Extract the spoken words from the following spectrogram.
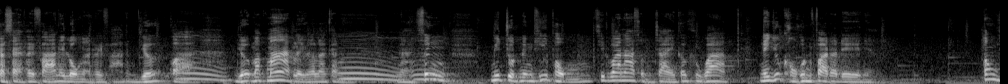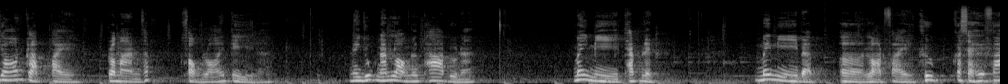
กระแสไฟฟ้าในโรงงานไฟฟ้ากันเยอะกว่าอืมเยอะมาก ๆ เลยก็แล้วกันอืมนะอืมซึ่งมีจุดหนึ่งที่ผมคิดว่าน่าสนใจก็คือว่าในยุคของคุณฟาราเดย์เนี่ยต้องย้อนกลับไปประมาณสัก 200 ปีนะ ในยุคนั้นลองนึกภาพดูนะ ไม่มีแท็บเล็ตไม่มีแบบเออหลอดไฟคือกระแสไฟฟ้า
